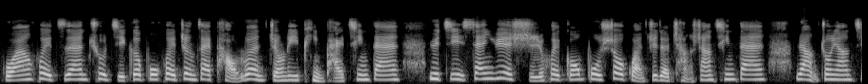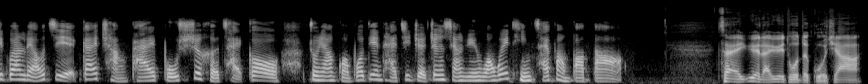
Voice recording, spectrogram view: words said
国安会、资安处及各部会正在讨论整理品牌清单，预计三月时会公布受管制的厂商清单，让中央机关了解该厂牌不适合采购。中央广播电台记者郑祥云、王威婷采访报道。在越来越多的国家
